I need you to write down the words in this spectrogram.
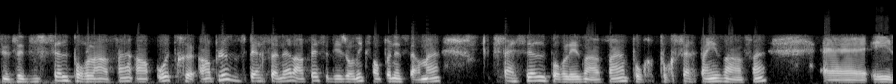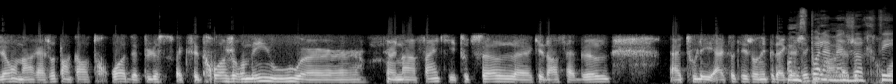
c'est difficile pour l'enfant. En outre, en plus du personnel, en fait, c'est des journées qui sont pas nécessairement faciles pour les enfants, pour pour certains enfants. Euh, et là, on en rajoute encore trois de plus. Fait que c'est trois journées où euh, un enfant qui est tout seul, euh, qui est dans sa bulle, à tous les à toutes les journées pédagogiques. C'est pas la majorité.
